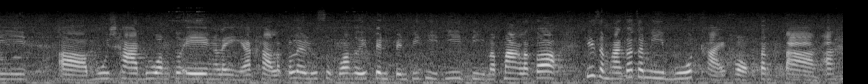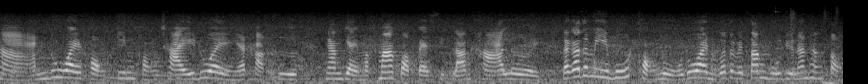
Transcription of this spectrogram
มีเอ่อบูชาดวงตัวเองอะไรอย่างเงี้ยค่ะ แล้วก็เลยรู้สึกว่าเฮ้ยเป็นเป็นพิธีที่ดีมากๆ แล้วก็ที่สำคัญก็จะมีบูธขายของต่างๆ อาหารด้วยของกินของใช้ด้วยอย่างเงี้ยค่ะ คืองานใหญ่มากๆกว่า 80ร้านค้าเลย แล้วก็จะมีบูธของหนูด้วยหนูก็จะไปตั้งบูธอยู่นั่นทั้งสอง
